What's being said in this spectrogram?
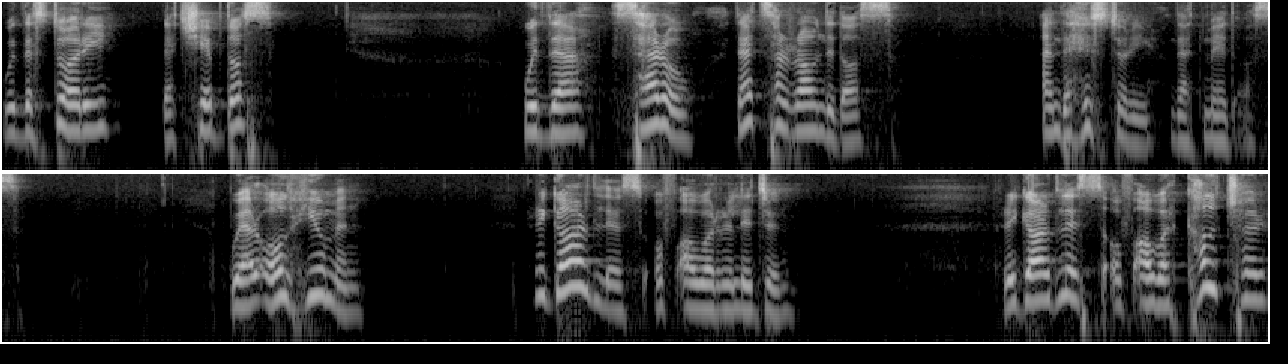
with the story that shaped us, with the sorrow that surrounded us, and the history that made us. We are all human, regardless of our religion, regardless of our culture,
